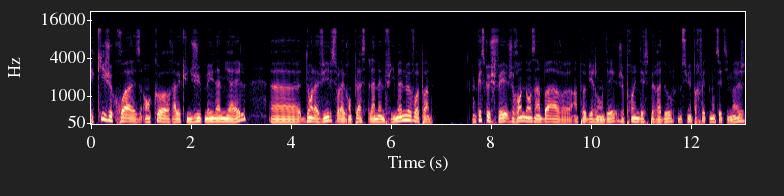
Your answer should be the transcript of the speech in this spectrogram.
Et qui je croise encore avec une jupe mais une amie à elle euh, dans la ville sur la grande place, la même fille, mais elle ne me voit pas. Donc qu'est-ce que je fais? Je rentre dans un bar euh, un peu irlandais, je prends une Desperado, je me souviens parfaitement de cette image,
